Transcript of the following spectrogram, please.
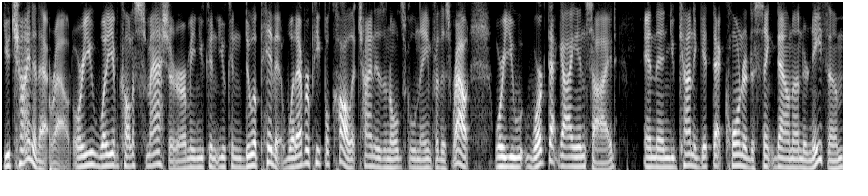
You China that route, or you what do you ever call a smasher? Or I mean, you can you can do a pivot, whatever people call it. China is an old school name for this route, where you work that guy inside and then you kind of get that corner to sink down underneath him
